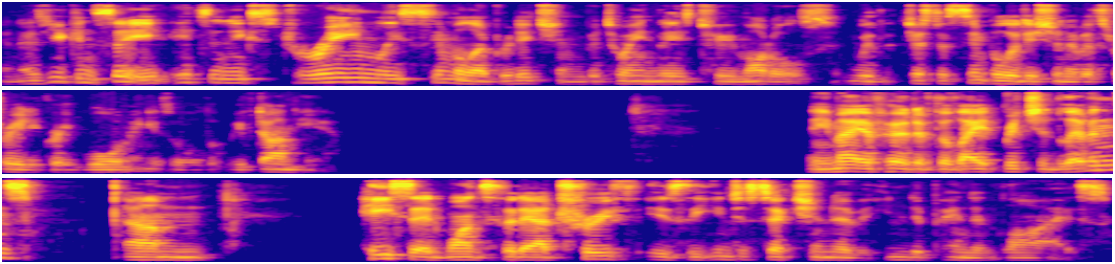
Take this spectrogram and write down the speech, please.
And as you can see, it's an extremely similar prediction between these two models with just a simple addition of a three degree warming is all that we've done here. Now, you may have heard of the late Richard Levins. Um, he said once that our truth is the intersection of independent lies.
